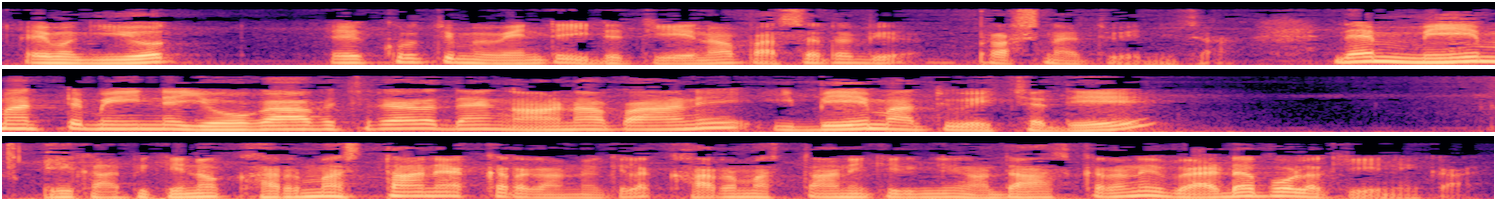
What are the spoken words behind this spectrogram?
එහෙම ගියොත් ඒ કૃත්‍රිම වෙන්න ඉඩ තියෙනවා පස්සට ප්‍රශ්න ඇති වෙන නිසා. දැන් මේ මට්ටමේ ඉන්න යෝගාවචරයට දැන් ආනාපානේ ඉබේම අතුවෙච්ච දේ ඒක අපි කියනවා කර්මස්ථානයක් කරගන්නවා කියලා. කර්මස්ථානය කියකින් අදහස් කරන්නේ වැඩපොළ කියන එකයි.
